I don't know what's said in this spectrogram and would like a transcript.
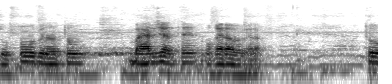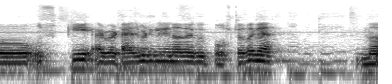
दोस्तों को पहनाता हूँ, बाहर जाते हैं, वगैरह वगैरह। तो उसकी एडवर्टाइजमेंट के लिए ना मैंने कोई पोस्टर लगाया ना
